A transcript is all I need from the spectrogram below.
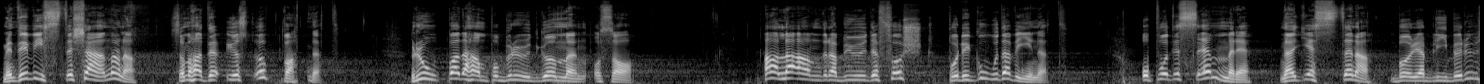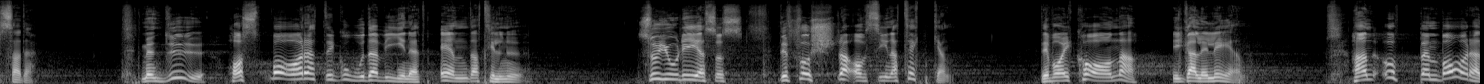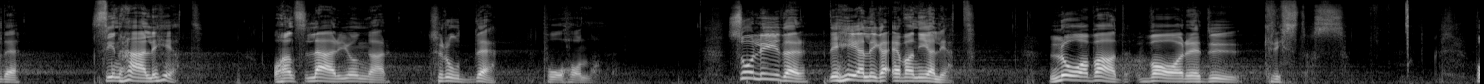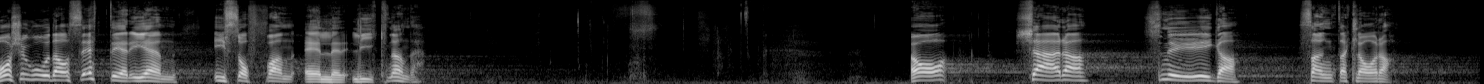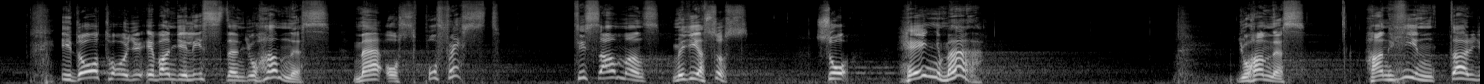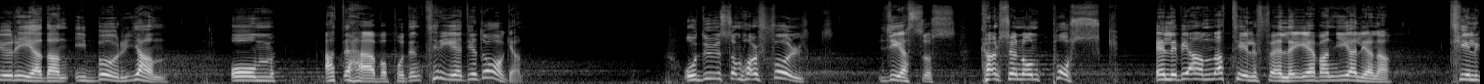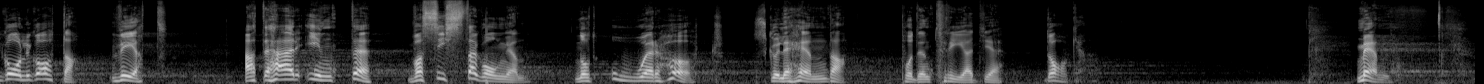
Men det visste tjänarna som hade öst upp vattnet. Ropade han på brudgummen och sa Alla andra bjuder först på det goda vinet och på det sämre när gästerna börjar bli berusade. Men du har sparat det goda vinet ända till nu. Så gjorde Jesus det första av sina tecken. Det var i Kana i Galileen. Han uppenbarade sin härlighet och hans lärjungar trodde på honom. Så lyder det heliga evangeliet. Lovad vare du Kristus. Varsågoda och sätt er igen i soffan eller liknande. Ja, kära snöiga Sankta Clara. Idag tar ju evangelisten Johannes med oss på fest tillsammans med Jesus. Så häng med! Johannes, han hintar ju redan i början om att det här var på den tredje dagen. Och du som har följt Jesus, kanske någon påsk eller vid annat tillfälle i evangelierna till Golgata vet att det här inte var sista gången något oerhört skulle hända på den tredje dagen. Men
